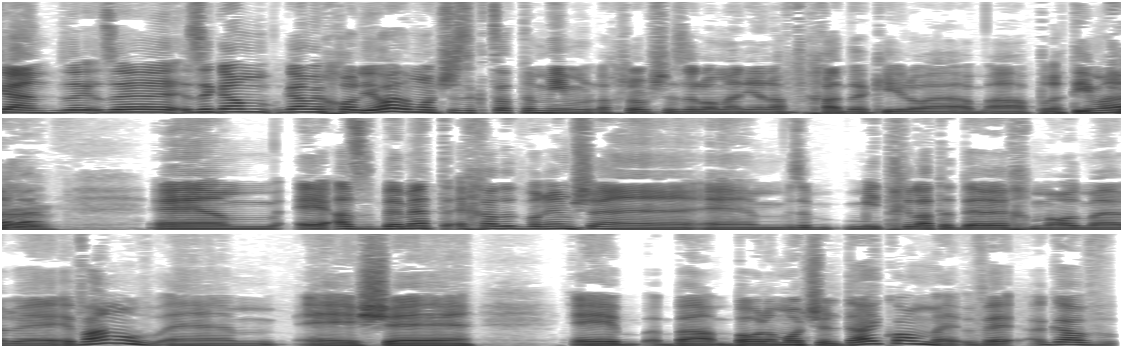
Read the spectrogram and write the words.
כן, זה, זה, גם, יכול להיות, למרות שזה קצת תמים לחשוב שזה לא מעניין אף אחד, כאילו, הפרטים האלה. כן. אמ, אה, אז באמת, אחד הדברים שזה מתחילת הדרך מאוד מהר אה, הבנו, אמ, אה, ש... אה, בעולמות של דייקום, אה, ואגב,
